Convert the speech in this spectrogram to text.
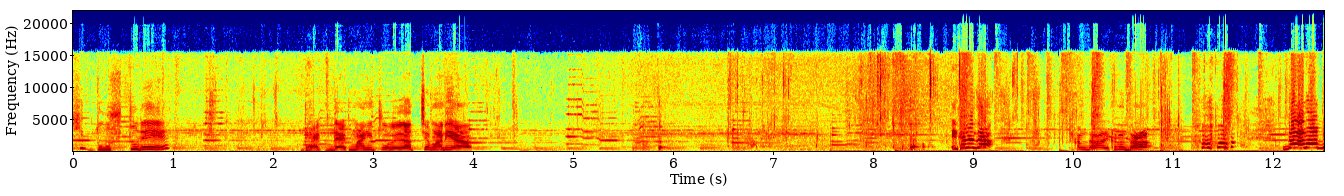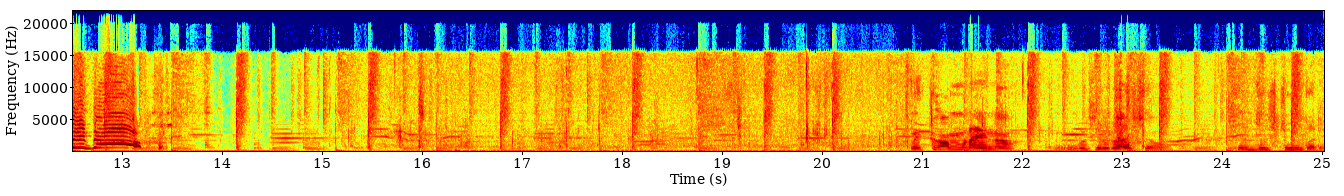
কি দুষ্টু রে। দেখ দেখ, মাহি, চলে যাচ্ছে মারিয়া। এখানে দা এখানে দাঁড়া এখানে দাঁড়া। কামড়ায় না। গোসল করে আসে ও। সে দুষ্টুমি করে।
